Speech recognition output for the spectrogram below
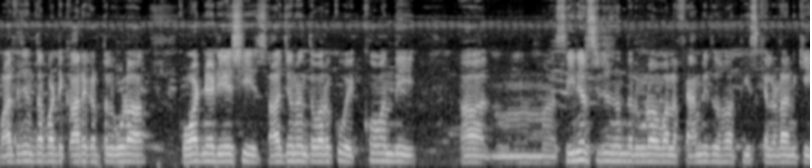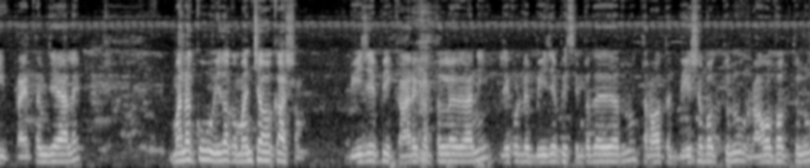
భారతీయ జనతా పార్టీ కార్యకర్తలు కూడా కోఆర్డినేట్ చేసి సాధ్యమైనంత వరకు ఎక్కువ మంది సీనియర్ సిటిజన్స్ అందరూ కూడా వాళ్ళ ఫ్యామిలీతో తీసుకెళ్ళడానికి ప్రయత్నం చేయాలి. మనకు ఇదొక మంచి అవకాశం. బీజేపీ కార్యకర్తలు కానీ లేకుంటే బీజేపీ సింపథైజర్లు తర్వాత దేశభక్తులు రామభక్తులు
